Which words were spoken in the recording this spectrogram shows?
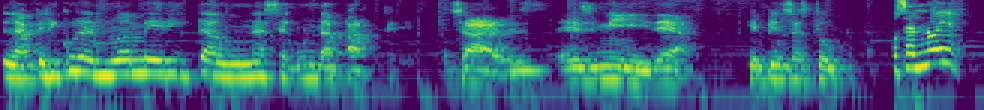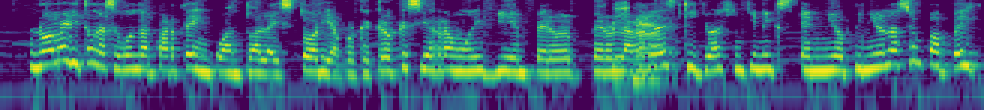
la película no amerita una segunda parte. O sea, es, es mi idea. ¿Qué piensas tú? O sea, no hay, no amerita una segunda parte en cuanto a la historia, porque creo que cierra muy bien, pero, pero la verdad es que Joaquin Phoenix, en mi opinión, hace un papel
